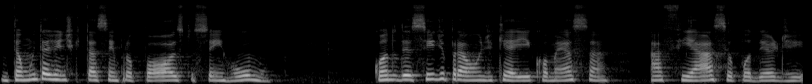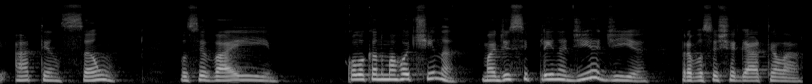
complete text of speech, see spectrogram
Então, muita gente que está sem propósito, sem rumo, quando decide para onde quer ir, começa a afiar seu poder de atenção, você vai colocando uma rotina, uma disciplina dia a dia para você chegar até lá.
